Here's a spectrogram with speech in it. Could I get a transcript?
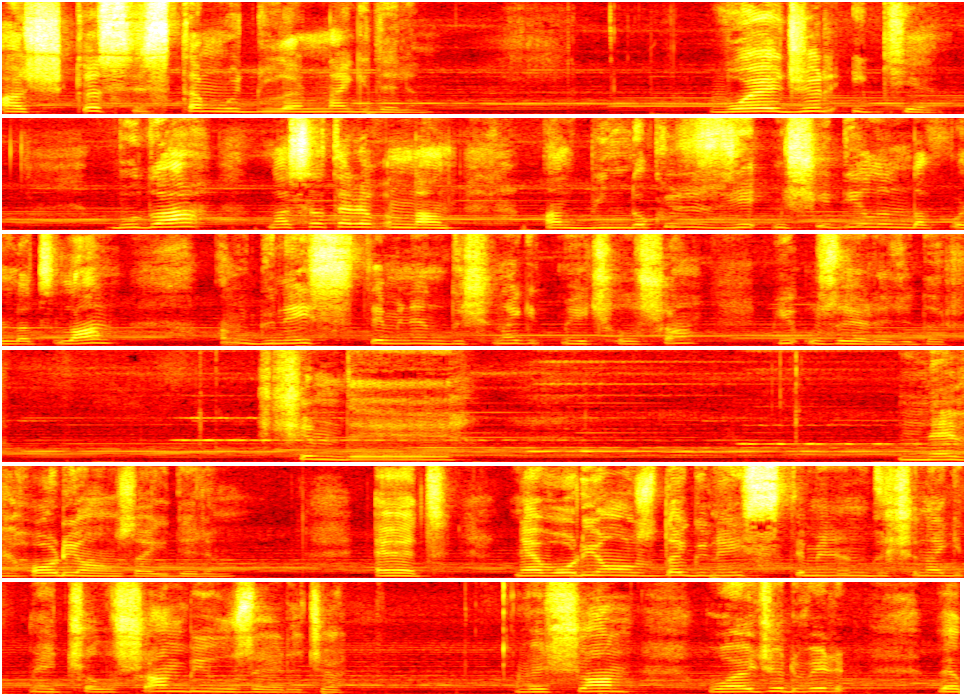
başka sistem uydularına gidelim. Voyager 2. Bu da NASA tarafından an 1977 yılında fırlatılan an Güneş sisteminin dışına gitmeye çalışan bir uzay aracıdır. Şimdi Nevhorions'a gidelim. Evet, Nevhorions'da Güneş sisteminin dışına gitmeye çalışan bir uzay aracı. Ve şu an Voyager ve, ve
